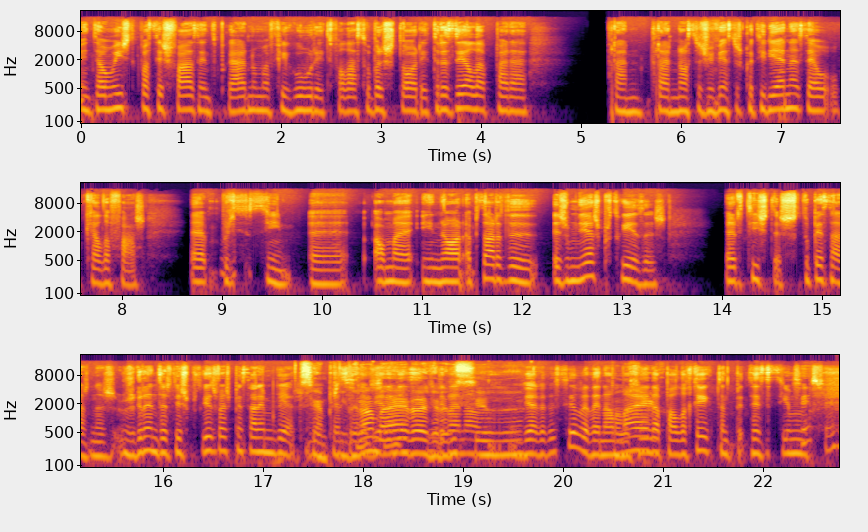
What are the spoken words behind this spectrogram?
então, isto que vocês fazem de pegar numa figura e de falar sobre a história e trazê-la para, para, para as nossas vivências cotidianas é o, que ela faz. Uh, por isso, sim, uh, há uma enorme. Apesar de as mulheres portuguesas, artistas, se tu pensares nas, nos grandes artistas portugueses, vais pensar em mulheres. Sempre. Helena Almeida, Vera da Silva. Vera da Silva, Helena Almeida, Paula Rego, portanto, tens assim um, sim, sim.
